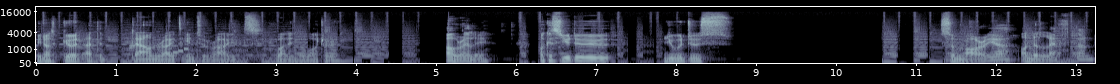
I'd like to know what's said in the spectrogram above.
You're not good at the down right into right while in the water. Oh, really? Oh, cause you do, you would do Sumaria on the left then?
